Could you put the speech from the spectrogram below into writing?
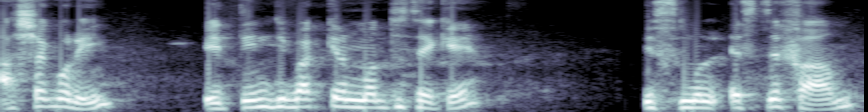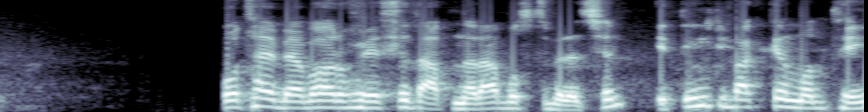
আশা করি এই তিনটি বাক্যের মধ্যে থেকে ইসমুল ইস্তেফাম কোথায় ব্যবহার হয়েছে তা আপনারা বুঝতে পেরেছেন। এই তিনটি বাক্যের মধ্যেই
